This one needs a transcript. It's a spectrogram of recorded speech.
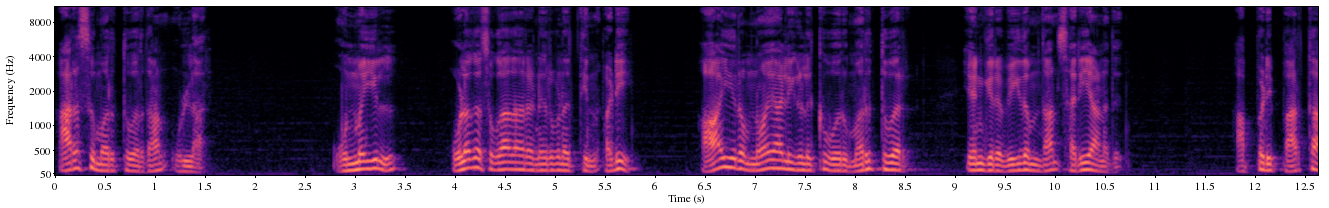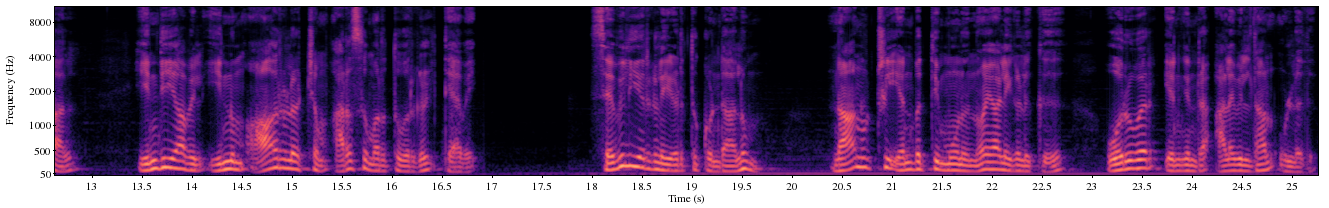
அரசு மருத்துவர்தான் உள்ளார். உண்மையில் உலக சுகாதார நிறுவனத்தின் படி ஆயிரம் நோயாளிகளுக்கு ஒரு மருத்துவர் என்கிற விகிதம்தான் சரியானது. அப்படி பார்த்தால் இந்தியாவில் இன்னும் ஆறு லட்சம் அரசு மருத்துவர்கள் தேவை. செவிலியர்களை எடுத்துக்கொண்டாலும் நானூற்றி எண்பத்தி மூணு நோயாளிகளுக்கு ஒருவர் என்கின்ற அளவில்தான் உள்ளது.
